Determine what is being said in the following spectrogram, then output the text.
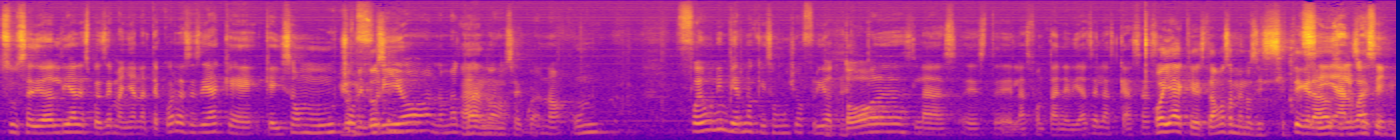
Sucedió el día después de mañana. ¿Te acuerdas ese día que, que hizo mucho 2012? frío? No me Ah, acuerdo. no, no sé cuál. No, un, fue un invierno que hizo mucho frío. Todas las, este, las fontanerías de las casas. Oye, que estamos a menos 17 grados. Sí, algo no sé así. qué.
